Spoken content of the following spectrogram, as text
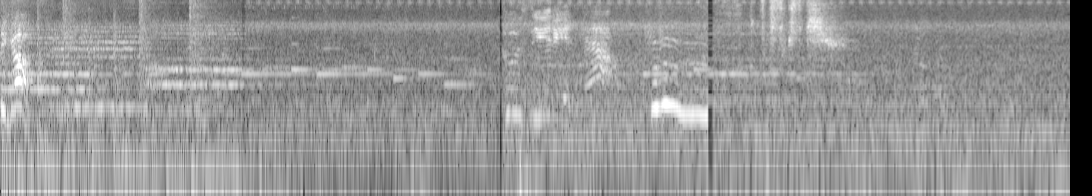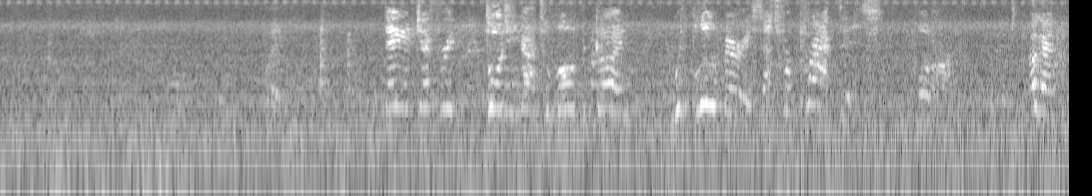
Where'd he go? Who's the idiot now? Wait. Dang it, Jeffrey! Told you not to load the gun with blueberries. That's for practice. Hold on. Okay.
